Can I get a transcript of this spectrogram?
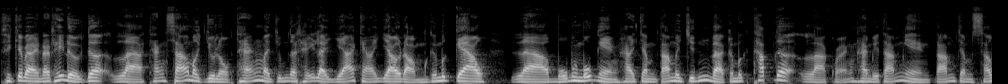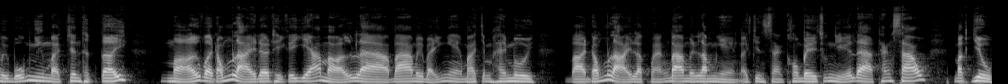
thì các bạn đã thấy được đó là tháng 6 mặc dù là một tháng mà chúng ta thấy là giá cả dao động cái mức cao là 41.289 và cái mức thấp đó là khoảng 28.864 nhưng mà trên thực tế, mở và đóng lại đó thì cái giá mở là 37.320 và đóng lại là khoảng 35.000 ở trên sàn Combe có nghĩa là tháng 6 mặc dù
